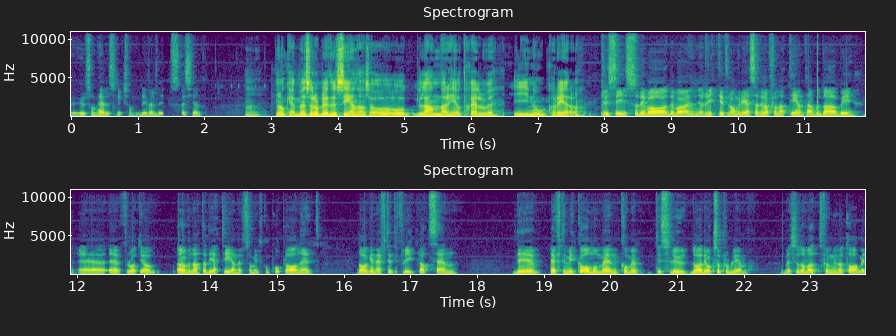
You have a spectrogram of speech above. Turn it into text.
hur som helst liksom. Det är väldigt speciellt. Mm. Okej, men så då blev du sen alltså och, och landar helt själv i Nordkorea då? Precis, så det var, det var en riktigt lång resa. Det var från Aten till Abu Dhabi. Eh, eh, förlåt, jag övernattade i Aten eftersom jag inte kom på planet. Dagen efter till flygplatsen. Det, efter mycket om och men kom jag till slut, då hade jag också problem. Men så de var tvungna att ta mig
